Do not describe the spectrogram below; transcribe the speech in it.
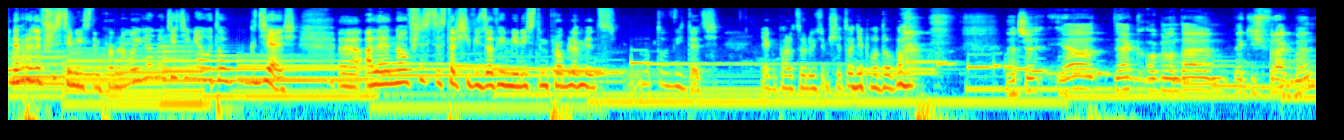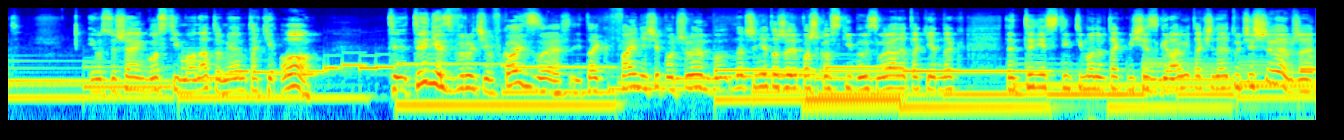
I naprawdę wszyscy mieli z tym problem, o ile no dzieci miały to gdzieś. Ale no wszyscy starsi widzowie mieli z tym problem, więc no to widać, jak bardzo ludziom się to nie podoba. Znaczy, ja jak oglądałem jakiś fragment i usłyszałem głos Timona, to miałem takie o! Ty, ty nie zwrócił w końcu! I tak fajnie się poczułem, bo znaczy nie to, że Paszkowski był zły, ale tak jednak ten tyniec z tym Timonem tak mi się zgrał i tak się nawet ucieszyłem, że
